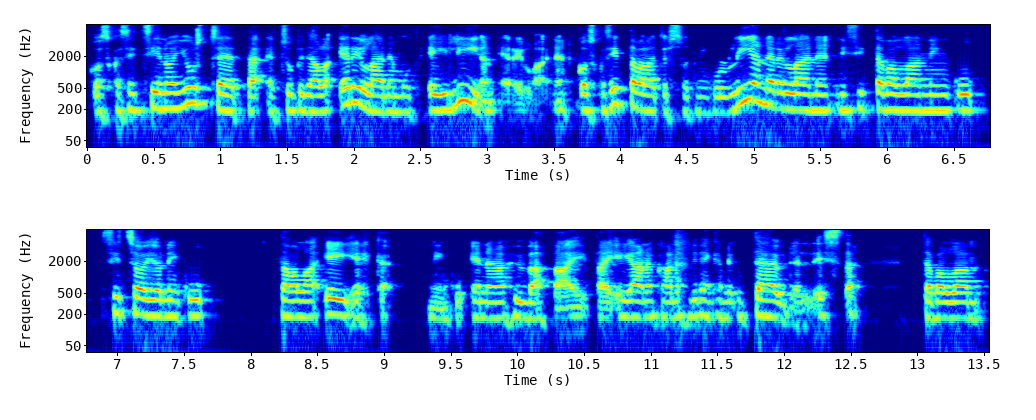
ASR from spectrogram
koska sit siinä on just se, että, että sun pitää olla erilainen, mutta ei liian erilainen. Koska sitten tavallaan, että jos olet niinku liian erilainen, niin sitten tavallaan niinku, sit se on jo niinku, tavallaan ei ehkä niinku enää hyvä tai, tai ei ainakaan mitenkään niinku täydellistä tavallaan,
